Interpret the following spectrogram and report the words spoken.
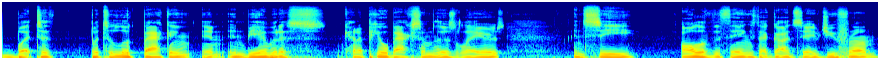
But to but to look back and, and, and be able to s- kind of peel back some of those layers and see all of the things that God saved you from,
